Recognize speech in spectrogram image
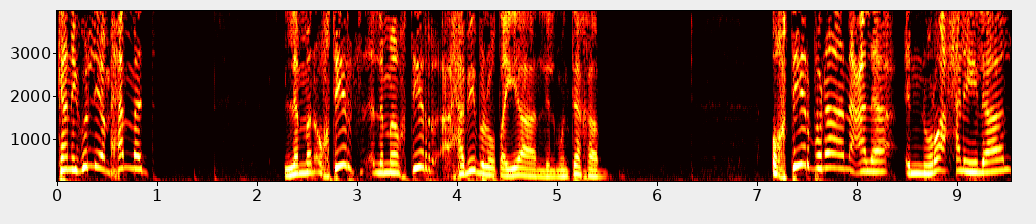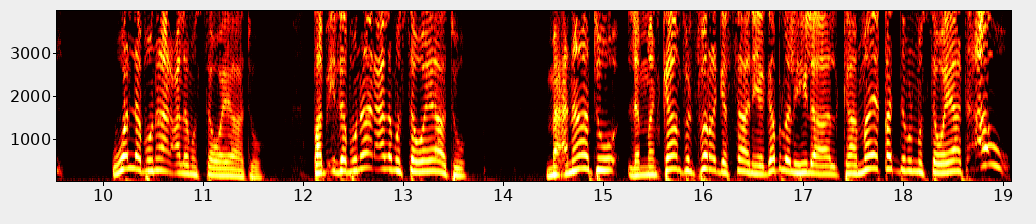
كان يقول لي يا محمد لما أختير لما أختير حبيب الوطيان للمنتخب أختير بناء على إنه راح الهلال ولا بناء على مستوياته؟ طب إذا بناء على مستوياته معناته لما كان في الفرق الثانية قبل الهلال كان ما يقدم المستويات أو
